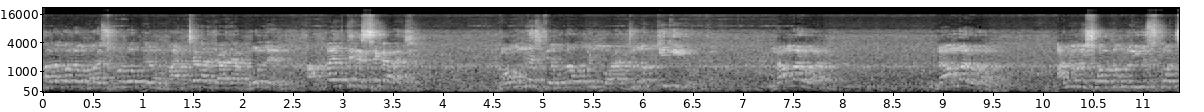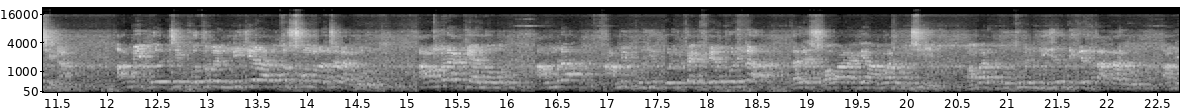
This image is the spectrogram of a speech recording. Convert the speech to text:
ভালো ভালো বয়স্ক লোক এবং বাচ্চারা যা যা বললেন আপনাদের থেকে শেখার আছে। কংগ্রেস ডেভেলপমেন্ট করার জন্য কী কী করতে হবে? নাম্বার ওয়ান নাম্বার ওয়ান আমি ওই শব্দগুলো ইউজ করছি না। আমি বলছি প্রথমে নিজের আত্মসমালোচনা করুন। আমরা কেন? আমরা, আমি যদি পরীক্ষায় ফেল করি না, তাহলে সবার আগে আমার উচিত আমার প্রথমে নিজের দিকে তাকানো। আমি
